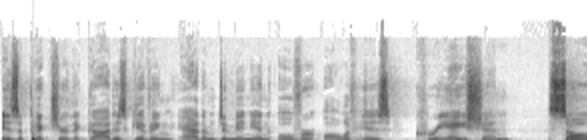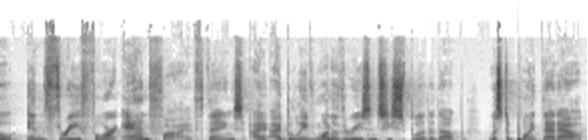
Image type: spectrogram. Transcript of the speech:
is a picture that God is giving Adam dominion over all of his creation. So in three, four, and five things, I, I believe one of the reasons he split it up was to point that out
